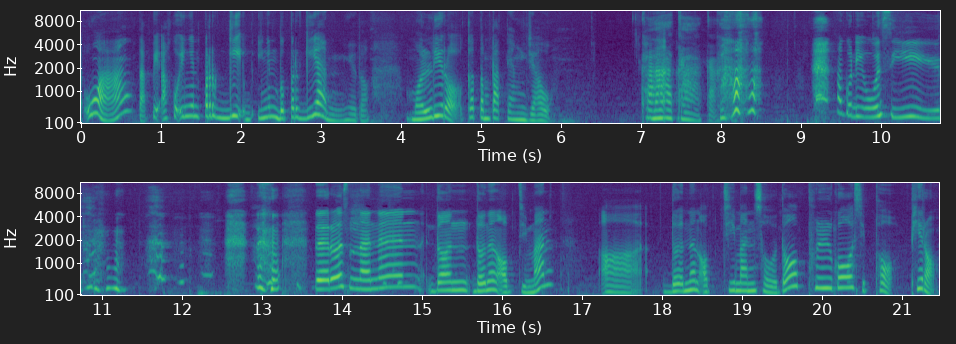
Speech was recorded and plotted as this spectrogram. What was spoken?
ada uang tapi aku ingin pergi ingin bepergian gitu. Moliro ke tempat yang jauh Kak, kak, kak. aku diusir terus nanen don donen op지만 어 donen op지만서도 풀고 싶어 피로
